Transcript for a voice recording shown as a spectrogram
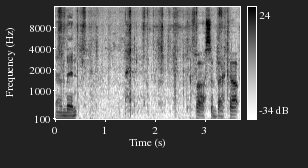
and then to fasten back up.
